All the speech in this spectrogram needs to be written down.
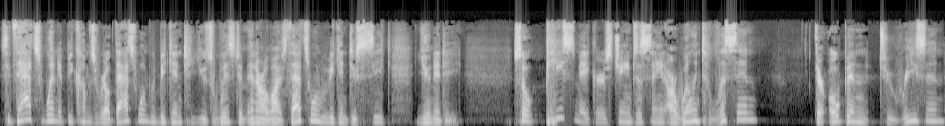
See, that's when it becomes real. That's when we begin to use wisdom in our lives. That's when we begin to seek unity. So, peacemakers, James is saying, are willing to listen, they're open to reason,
